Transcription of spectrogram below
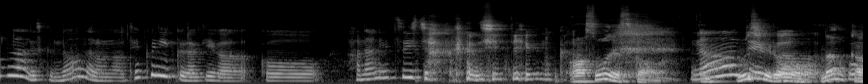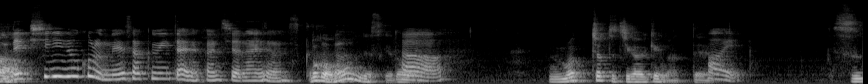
手なんですけどなんだろうな。テクニックだけがこう鼻についちゃう感じっていうのか。あそうですか。なんていうかなんか歴史に残る名作みたいな感じじゃないじゃないですか。僕は思うんですけどはもうちょっと違う意見があって、あはいすっ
